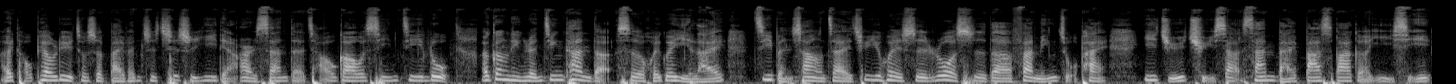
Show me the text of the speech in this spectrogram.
而投票率就是百分之七十一点二三的超高新纪录。而更令人惊叹的是，回归以来，基本上在区议会是弱势的泛民主派，一举取下三百八十八个议席，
